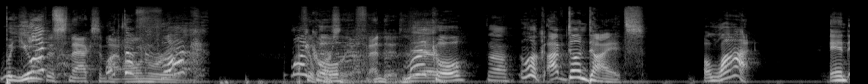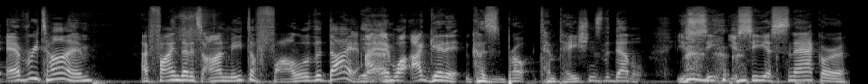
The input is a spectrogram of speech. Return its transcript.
But you, keep the snacks in my own room. I feel Michael. personally offended. Michael. No. Look, I've done diets a lot. And every time I find that it's on me to follow the diet. I, Yeah. and well, I get it because bro, temptation's the devil. You see you see a snack or a,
